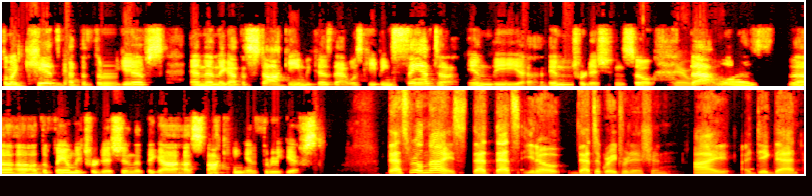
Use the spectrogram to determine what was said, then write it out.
So my kids got the three gifts, and then they got the stocking because that was keeping Santa in the uh, in the tradition. So that go. was the uh, the family tradition that they got a stocking and three gifts. That's real nice. That that's you know that's a great tradition. I I dig that.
